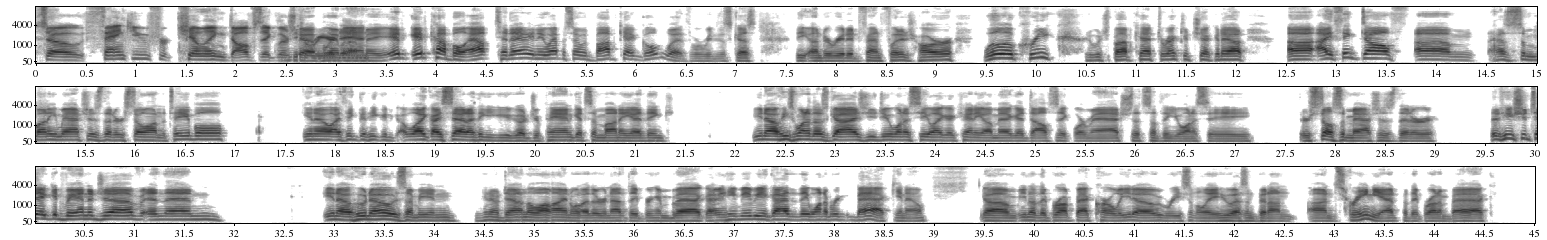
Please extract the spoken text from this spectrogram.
So thank you for killing Dolph Ziggler's yeah, career, blame it on me. It it couple out today. A New episode with Bobcat Goldthwait, where we discuss the underrated fan footage horror Willow Creek, which Bobcat directed. Check it out. Uh, I think Dolph um, has some money matches that are still on the table. You know, I think that he could, like I said, I think he could go to Japan, get some money. I think, you know, he's one of those guys you do want to see like a Kenny Omega Dolph Ziggler match. That's something you want to see. There's still some matches that are that he should take advantage of, and then you know, who knows? I mean, you know, down the line, whether or not they bring him back. I mean, he may be a guy that they want to bring back, you know. Um, you know, they brought back Carlito recently, who hasn't been on on screen yet, but they brought him back.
